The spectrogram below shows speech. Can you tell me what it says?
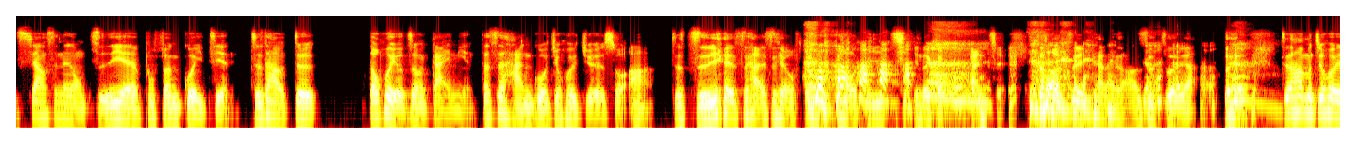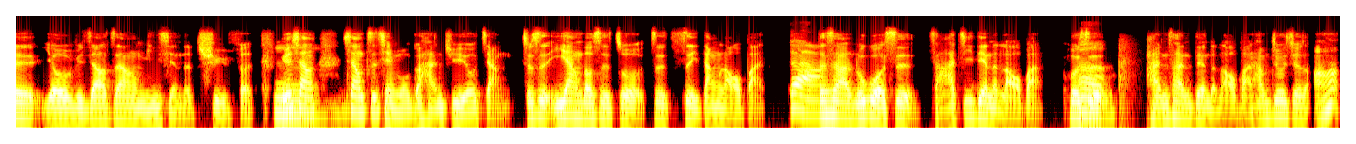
像是那种职业不分贵贱，就是他就都会有这种概念，但是韩国就会觉得说啊。就职业是还是有分高低级的感 感觉，在我自己看来好像是这样。对，就他们就会有比较这样明显的区分，因为像像之前某个韩剧有讲，就是一样都是做自自己当老板，对啊，但是啊，如果是炸鸡店的老板，或是韩餐店的老板，他们就会觉得啊，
